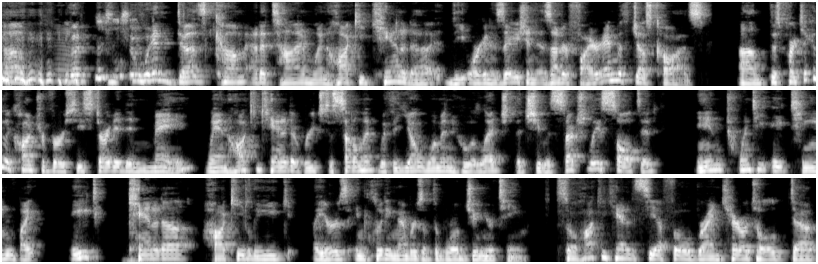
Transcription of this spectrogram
Um, but the win does come at a time when Hockey Canada, the organization, is under fire and with just cause. Um, this particular controversy started in May when Hockey Canada reached a settlement with a young woman who alleged that she was sexually assaulted in 2018 by eight Canada Hockey League players, including members of the World Junior team. So, Hockey Canada CFO Brian Cairo told uh,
